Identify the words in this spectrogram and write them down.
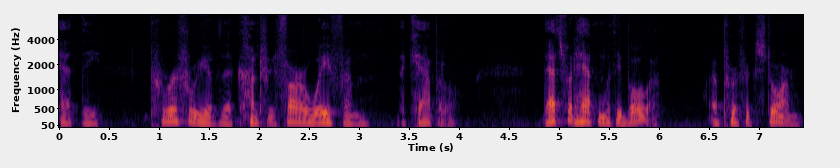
at the periphery of the country, far away from the capital. That's what happened with Ebola, a perfect storm.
